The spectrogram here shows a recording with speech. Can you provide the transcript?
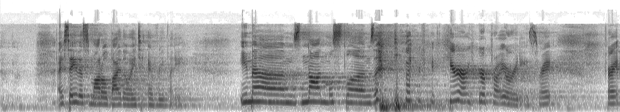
I say this model, by the way, to everybody. Imams, non Muslims, here are your priorities, right? Right?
